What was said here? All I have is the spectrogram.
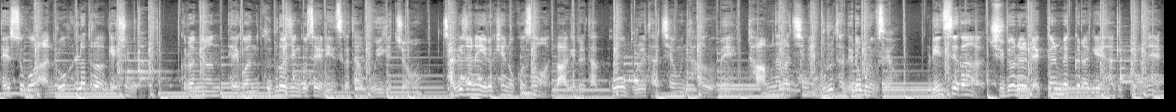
배수구 안으로 흘러들어가게 해줍니다. 그러면 배관 구부러진 곳에 린스가 다 모이겠죠. 자기 전에 이렇게 해놓고서 마개를 닫고 물을 다 채운 다음에 다음날 아침에 물을 다 내려보내보세요. 린스가 주변을 매끌매끌하게 하기 때문에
